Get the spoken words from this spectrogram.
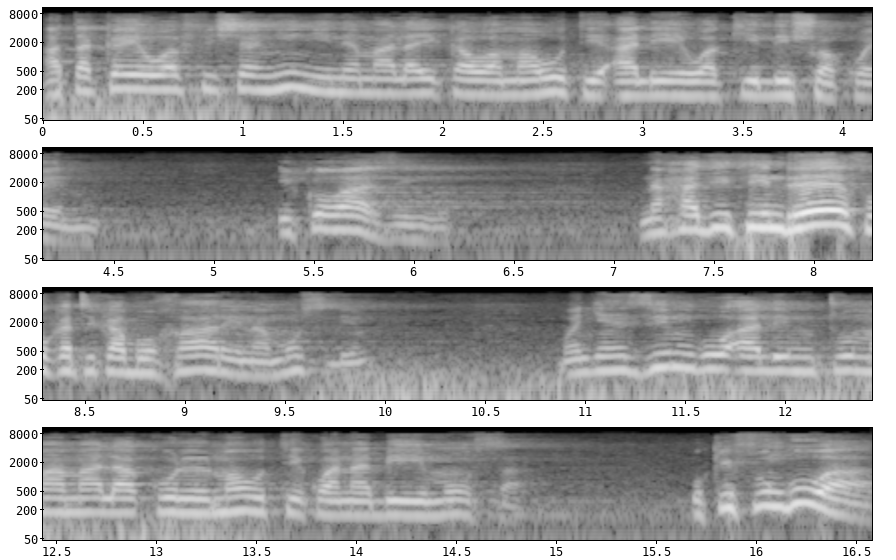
Atakayewafisha nyinyi ni malaika wa mauti aliyewakilishwa kwenu. Iko wazi hiyo na hadithi ndefu katika Bukhari na Muslim Mwenyezi Mungu alimtuma malakul mauti kwa nabii Musa. Ukifungua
